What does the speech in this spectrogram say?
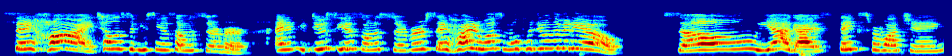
say hi, tell us if you see us on the server. And if you do see us on a server, say hi to us and we'll put you in the video. So, yeah, guys, thanks for watching.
